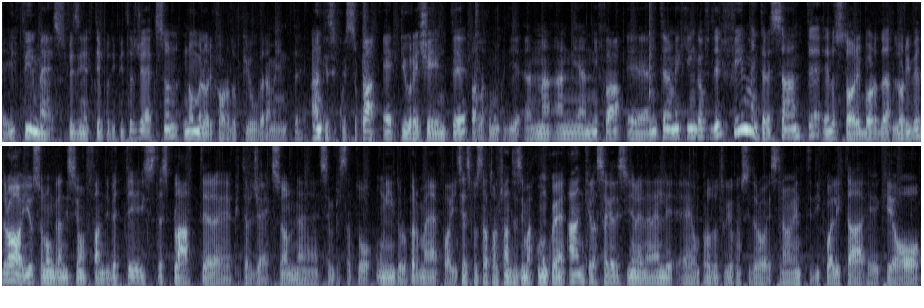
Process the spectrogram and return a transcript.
Il film è Sospesi nel tempo di Peter Jackson, non me lo ricordo più veramente, anche se questo qua è più recente, parla comunque di anni e anni fa. All'interno making of del film, interessante, e lo storyboard lo rivedrò, io sono un grandissimo fan di Bad Taste, Splatter, e Peter Jackson è sempre stato un idolo per me, poi si è spostato al fantasy, ma comunque anche la saga dei Signori Anelli è un prodotto che io considero estremamente di qualità e che ho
